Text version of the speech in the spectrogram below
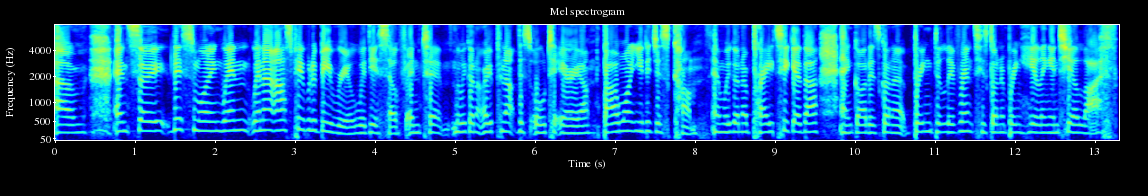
Um, and so this morning, when, when I ask people to be real with yourself, and to, we're going to open up this altar area, but I want you to just come and we're going to pray together, and God is going to bring deliverance. He's going to bring healing into your life.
